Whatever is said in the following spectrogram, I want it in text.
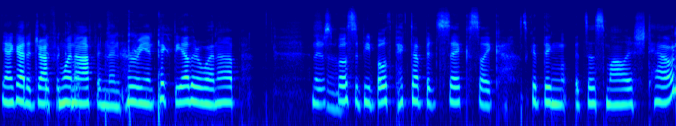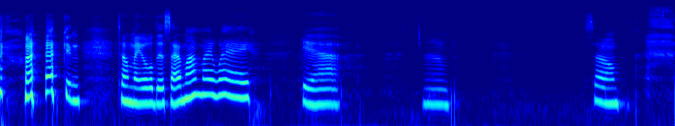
Yeah, I got to drop one off and then hurry and pick the other one up. And they're So- supposed to be both picked up at six. Like it's a good thing it's a smallish town. I can tell my oldest I'm on my way. Yeah. Um, So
